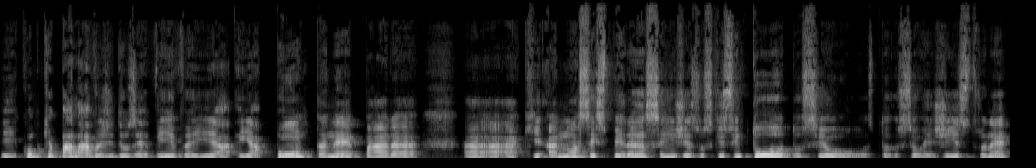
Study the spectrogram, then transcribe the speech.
e como que a palavra de Deus é viva e, a, e aponta né, para a, a, a, nossa esperança em Jesus Cristo, em todo o seu, o seu registro, né?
